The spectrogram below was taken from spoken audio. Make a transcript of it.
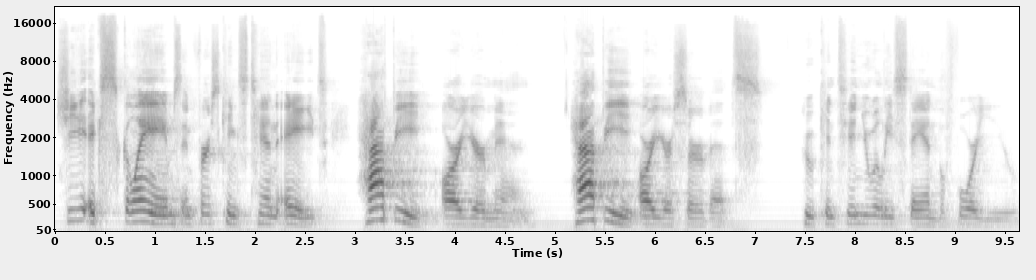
she exclaims in 1 Kings 10 8, Happy are your men, happy are your servants who continually stand before you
